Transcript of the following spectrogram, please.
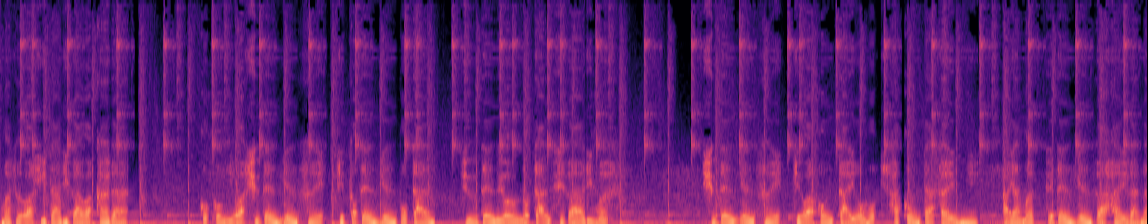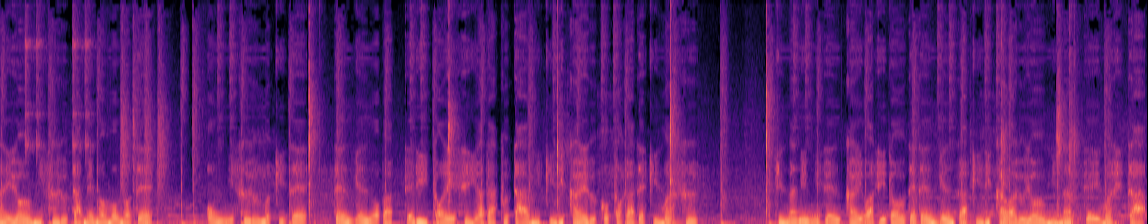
まずは左側から。ここには主電源スイッチと電源ボタン、充電用の端子があります。主電源スイッチは本体を持ち運んだ際に、誤って電源が入らないようにするためのもので、オンにする向きで、電源をバッテリーと AC アダプターに切り替えることができます。ちなみに前回は自動で電源が切り替わるようになっていました。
